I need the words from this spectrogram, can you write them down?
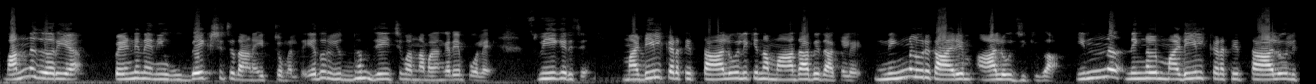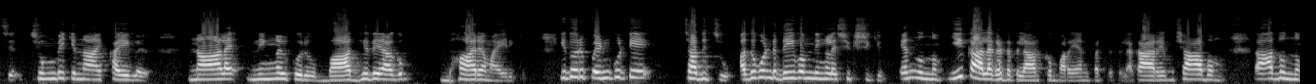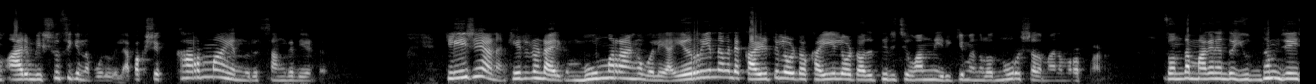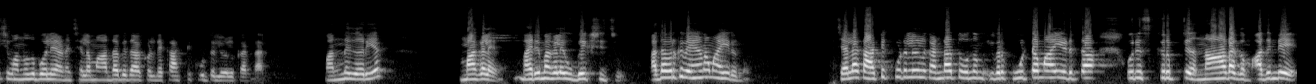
വന്നു കയറിയ പെണ്ണിനെ നീ ഉപേക്ഷിച്ചതാണ് ഏറ്റവും വലുത്. ഏതൊരു യുദ്ധം ജയിച്ചു വന്ന മകരെ പോലെ സ്വീകരിച്ച് മടിയിൽ കിടത്തി താലോലിക്കുന്ന മാതാപിതാക്കളെ നിങ്ങളൊരു കാര്യം ആലോചിക്കുക. ഇന്ന് നിങ്ങൾ മടിയിൽ കിടത്തി താലോലിച്ച് ചുംബിക്കുന്ന ആ കൈകൾ നാളെ നിങ്ങൾക്കൊരു ബാധ്യതയാകും. ഭാരമായിരിക്കും. ഇതൊരു പെൺകുട്ടിയെ ചതിച്ചു. അതുകൊണ്ട് ദൈവം നിങ്ങളെ ശിക്ഷിക്കും എന്നൊന്നും ഈ കാലഘട്ടത്തിൽ ആർക്കും പറയാൻ പറ്റത്തില്ല. കാര്യം ശാപം അതൊന്നും ആരും വിശ്വസിക്കുന്ന പോലുമില്ല. പക്ഷെ കർമ്മ എന്നൊരു സംഗതിയുണ്ട്. ക്ലീശയാണ്. കേട്ടിട്ടുണ്ടായിരിക്കും. ബൂമറാങ് പോലെയാ. എറിയുന്നവന്റെ കഴുത്തിലോട്ടോ കയ്യിലോട്ടോ അത് തിരിച്ചു വന്നിരിക്കും എന്നുള്ളത് നൂറ് ശതമാനം ഉറപ്പാണ്. സ്വന്തം മകൻ എന്തോ യുദ്ധം ജയിച്ചു വന്നതുപോലെയാണ് ചില മാതാപിതാക്കളുടെ കാട്ടിക്കൂട്ടലുകൾ കണ്ടാൽ. വന്നു കയറിയ മകളെ മരുമകളെ ഉപേക്ഷിച്ചു. അതവർക്ക് വേണമായിരുന്നു. ചില കാട്ടിക്കൂടലുകൾ കണ്ടാൽ തോന്നും ഇവർ കൂട്ടമായി എടുത്ത ഒരു സ്ക്രിപ്റ്റ് നാടകം അതിന്റെ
